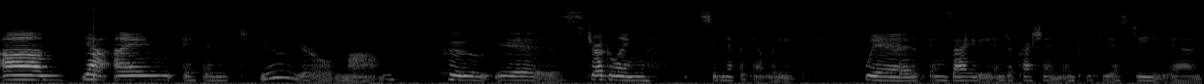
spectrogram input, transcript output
Um, yeah, I'm a 32 year old mom who is struggling significantly with anxiety and depression and PTSD and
